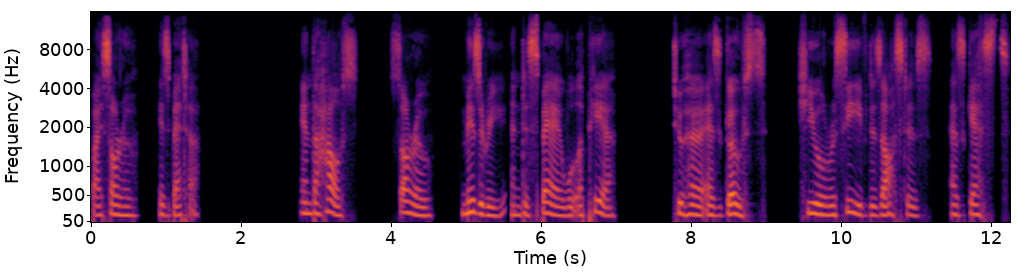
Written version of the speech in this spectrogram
by sorrow is better. In the house, sorrow, misery, and despair will appear to her as ghosts, she will receive disasters as guests.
